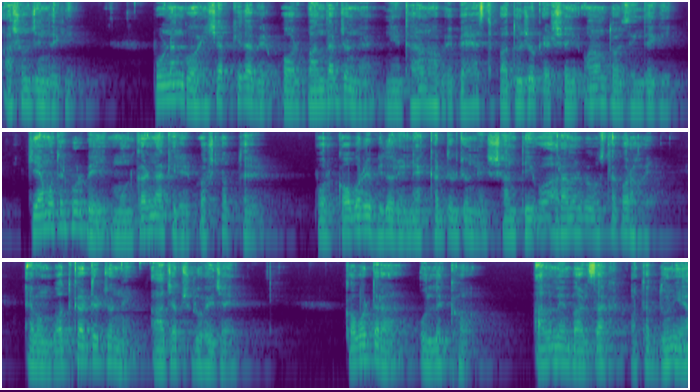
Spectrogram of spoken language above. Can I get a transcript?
আসল জিন্দেগি। পূর্ণাঙ্গ হিসাব কিতাবের পর বান্দার জন্য নির্ধারণ হবে বেহেস্ত বা দুজকের সেই অনন্ত জিন্দেগি। কিয়ামতের পূর্বেই মুনকার নাকিরের প্রশ্নোত্তরের পর কবরের ভিতরে ন্যাক্কারদের জন্য শান্তি ও আরামের ব্যবস্থা করা হয় এবং বৎকারদের জন্য আজাব শুরু হয়ে যায়। কবর দ্বারা উল্লেখ্য, আলমে বারজাক অর্থাৎ দুনিয়া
